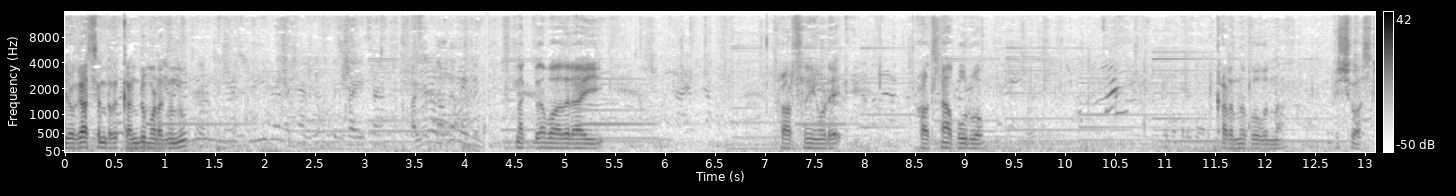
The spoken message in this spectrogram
യോഗ സെന്റർ കണ്ടു മടങ്ങുന്നു. നഗ്നബാധരായി പ്രാർത്ഥനയോടെ പ്രാർത്ഥനാപൂർവം കടന്നു പോകുന്ന വിശ്വാസം.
